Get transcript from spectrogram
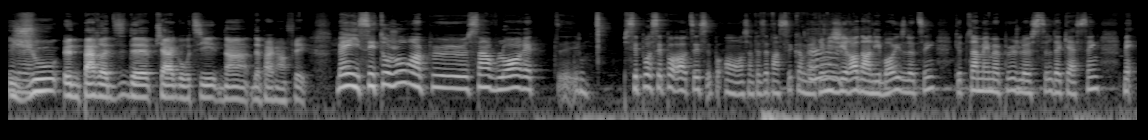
il joue une parodie de Pierre Gauthier dans De père en flic. Ben, il s'est toujours un peu, sans vouloir être... Puis c'est pas, c'est pas, ah, tu sais, c'est pas, on- ça me faisait penser comme Rémi Girard dans Les Boys, là, tu sais, qui a tout le temps même un peu le style de casting. Mais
